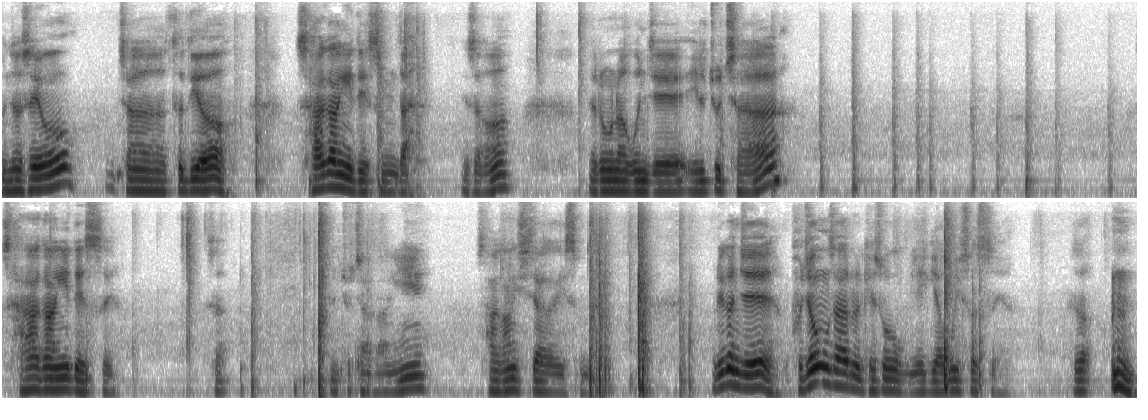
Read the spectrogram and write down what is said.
안녕하세요. 자, 드디어 4강이 됐습니다. 그래서 여러분하고 이제 1주차 4강이 됐어요. 그래서 1주차 강의 4강 시작하겠습니다. 우리가 이제 부정사를 계속 얘기하고 있었어요. 그래서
